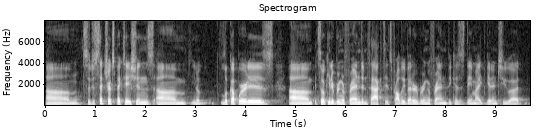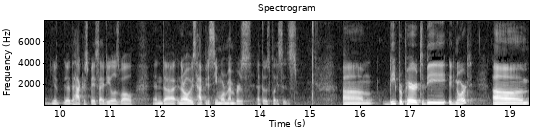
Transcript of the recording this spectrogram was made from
Um, so just set your expectations. Um, you know, look up where it is. Um, it's okay to bring a friend. In fact, it's probably better to bring a friend because they might get into uh, you know, the hackerspace ideal as well, and, uh, and they're always happy to see more members at those places. Um, be prepared to be ignored. Um,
